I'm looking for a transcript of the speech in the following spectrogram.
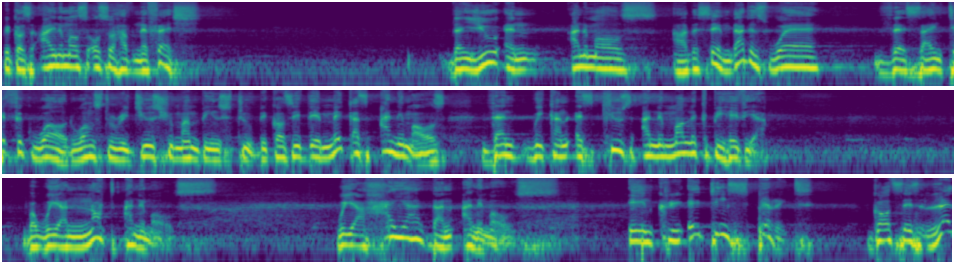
Because animals also have nefesh. Then you and animals are the same. That is where the scientific world wants to reduce human beings to. Because if they make us animals, then we can excuse animalic behavior. But we are not animals. We are higher than animals in creating spirit, God says, let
